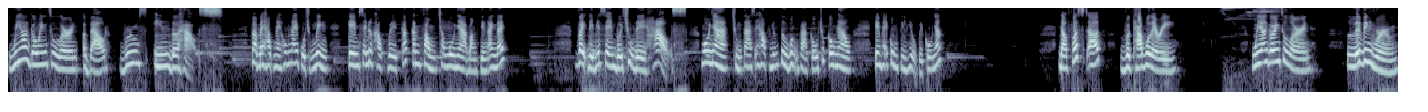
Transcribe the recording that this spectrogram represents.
We are going to learn about rooms in the house. Và bài học ngày hôm nay của chúng mình, Kem sẽ được học về các căn phòng trong ngôi nhà bằng tiếng Anh đấy. Vậy để biết xem với chủ đề house, ngôi nhà, chúng ta sẽ học những từ vựng và cấu trúc câu nào. Kem hãy cùng tìm hiểu với cô nhé. Now first up, vocabulary. We are going to learn living room,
